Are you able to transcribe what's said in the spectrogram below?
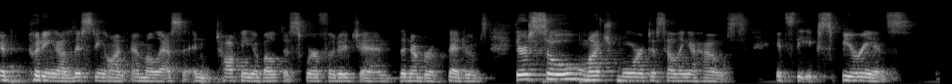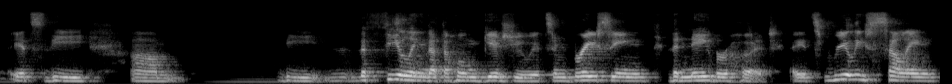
and putting a listing on MLS and talking about the square footage and the number of bedrooms. There's so much more to selling a house. It's the experience. It's the um, the the feeling that the home gives you. It's embracing the neighborhood. It's really selling.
